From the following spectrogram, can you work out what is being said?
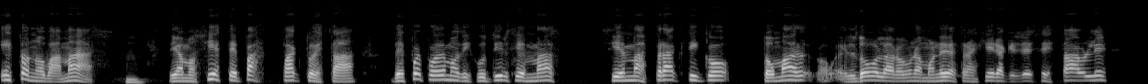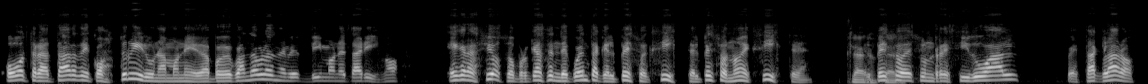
Esto no va más. Mm. Digamos, si este pacto está, después podemos discutir si es más, si es más práctico tomar el dólar o una moneda extranjera que ya es estable o tratar de construir una moneda, porque cuando hablan de bimonetarismo, es gracioso porque hacen de cuenta que el peso existe, el peso no existe. el peso es un residual, está claro,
